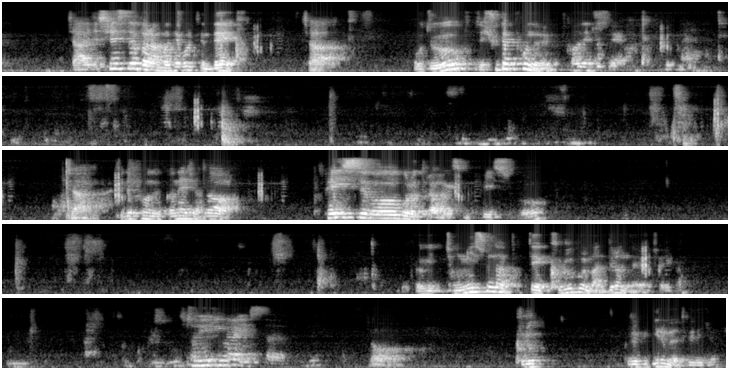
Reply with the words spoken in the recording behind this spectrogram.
자, 이제 실습을 한번 해볼 텐데, 자, 모두 이제 휴대폰을 꺼내주세요. 자, 휴대폰을 꺼내셔서 페이스북으로 들어가겠습니다. 페이스북. 여기 정리수나 그때 그룹을 만들었나요, 저희가? 저희가 있어요. 어, 그룹, 그룹 이름이 어떻게 되죠?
